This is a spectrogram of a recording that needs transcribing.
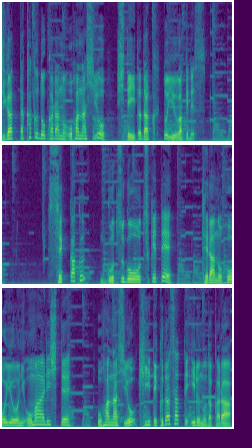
違った角度からのお話をしていただくというわけです。せっかくご都合をつけて寺の法要にお参りしてお話を聞いてくださっているのだから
